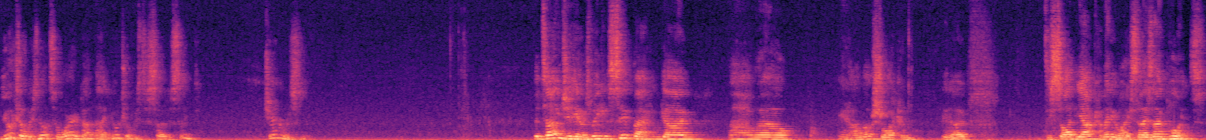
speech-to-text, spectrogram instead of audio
Your job is not to worry about that. Your job is to sow the seed generously. The danger here is we can sit back and go, oh, well, you know, I'm not sure I can, you know, decide the outcome anyway, so there's no point.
